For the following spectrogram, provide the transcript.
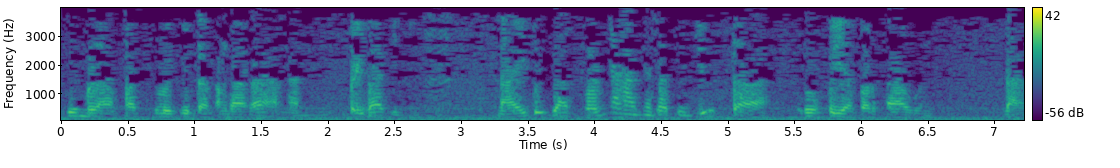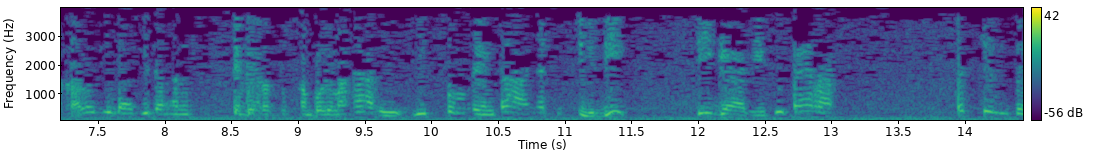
jumlah 40 juta kendaraan pribadi nah itu jatuhnya hanya 1 juta rupiah per tahun nah kalau dibagi dengan 365 hari itu pemerintah hanya subsidi 3 ribu perak. Kecil itu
